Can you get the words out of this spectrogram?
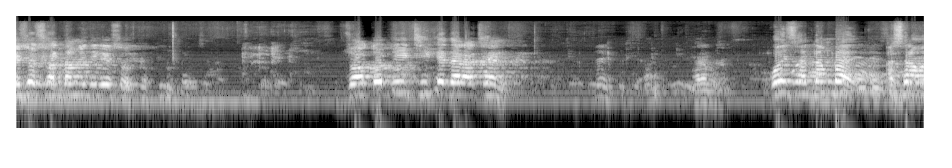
এসো সাদ্দামের দিকে এসো। যতটি আছেন। কই, সাদ্দাম ভাই? আসসালামু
